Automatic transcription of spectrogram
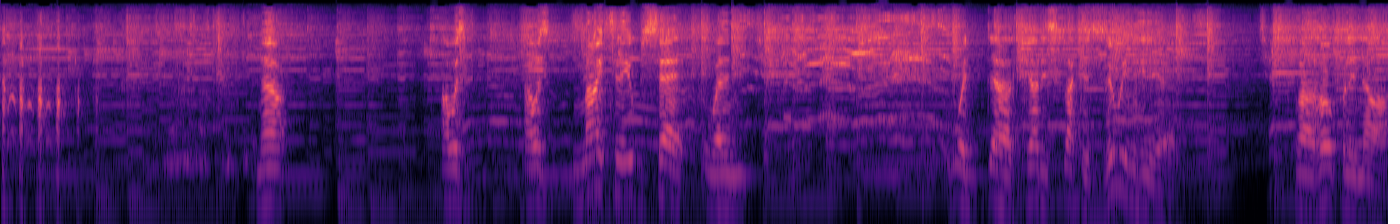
now I was I was mightily upset when when oh uh, god it's like a zoo in here. Well hopefully not.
